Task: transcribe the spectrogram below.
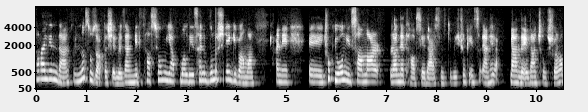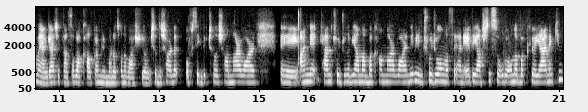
halinden nasıl uzaklaşabiliriz? Yani meditasyon mu yapmalıyız? Hani bunu şey gibi ama hani e, çok yoğun insanlara ne tavsiye edersiniz gibi. Çünkü insan, yani ben de evden çalışıyorum ama yani gerçekten sabah kalkan bir maratona başlıyorum. İşte dışarıda ofise gidip çalışanlar var. Ee, anne kendi çocuğuna bir yandan bakanlar var. Ne bileyim çocuğu olmasa yani evde yaşlısı oluyor ona bakıyor. Yani kim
